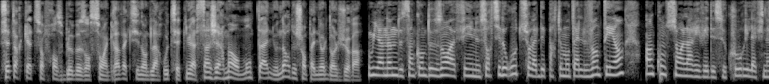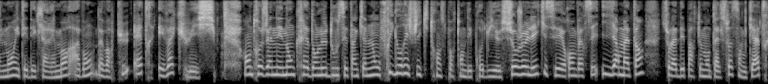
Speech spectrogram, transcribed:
7h04 sur France Bleu Besançon, un grave accident de la route cette nuit à Saint-Germain en montagne au nord de Champagnol dans le Jura. Oui, un homme de 52 ans a fait une sortie de route sur la départementale 21. Inconscient à l'arrivée des secours, il a finalement été déclaré mort avant d'avoir pu être évacué. Entre Gênes et Nancray dans le Doubs, c'est un camion frigorifique transportant des produits surgelés qui s'est renversé hier matin sur la départementale 64.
